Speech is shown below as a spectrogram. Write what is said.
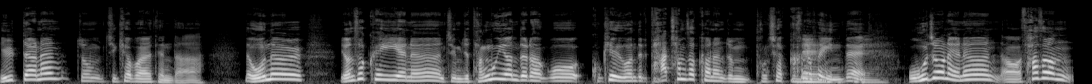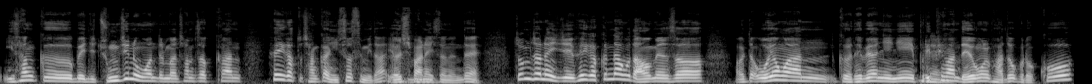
일단은 좀 지켜봐야 된다. 오늘 연석 회의에는 지금 이제 당무위원들하고 국회의원들이 다 참석하는 좀 덩치가 큰 네, 회의인데 네. 오전에는 어 사선 이상급의 이제 중진 의원들만 참석한 회의가 또 잠깐 있었습니다. 10시 반에 음. 있었는데 좀 전에 이제 회의가 끝나고 나오면서 일단 오영환 그 대변인이 브리핑한 네. 내용을 봐도 그렇고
